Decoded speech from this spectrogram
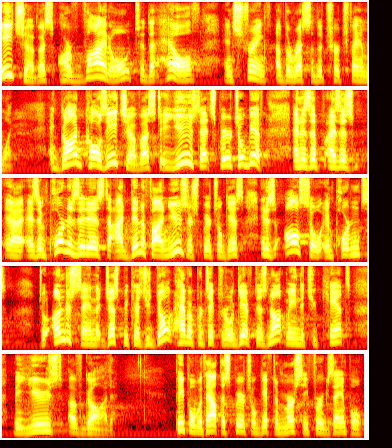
each of us, are vital to the health and strength of the rest of the church family. And God calls each of us to use that spiritual gift. And as, a, as, as, uh, as important as it is to identify and use your spiritual gifts, it is also important to understand that just because you don't have a particular gift does not mean that you can't be used of God. People without the spiritual gift of mercy, for example,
